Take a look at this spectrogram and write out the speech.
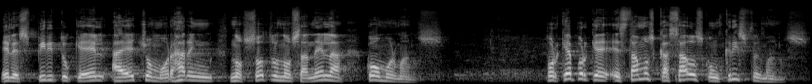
el espíritu que Él ha hecho morar en nosotros nos anhela como hermanos? ¿Por qué? Porque estamos casados con Cristo, hermanos.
